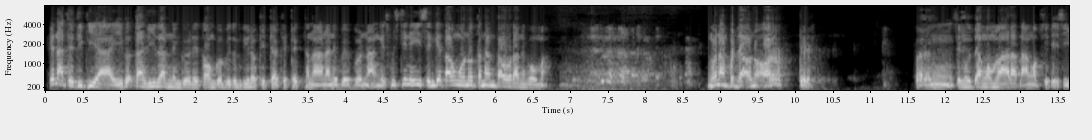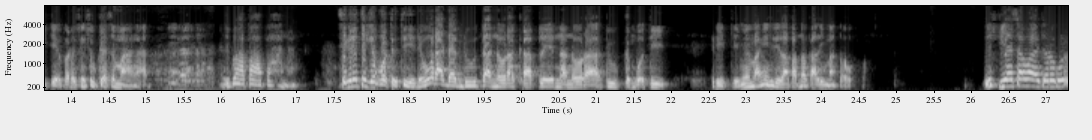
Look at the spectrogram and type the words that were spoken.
Kena ada di kiai kok tahlilan ning gone tangga pitung dina gedhe-gedhe tenanane bebo nangis. Mestine isin ke tau ngono tenan ta ora ning omah. Ngono nang pedak ono order. Bareng sing udang mau melarat anggap sidik-sidik, bareng sing suka semangat. Iku apa-apaan. Sing kritik ya padha dene, ora dangdutan, ora gaplenan, ora dugem kok di kritik. Memangnya dilafatno kalimat apa? Wis biasa wae cara kula.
